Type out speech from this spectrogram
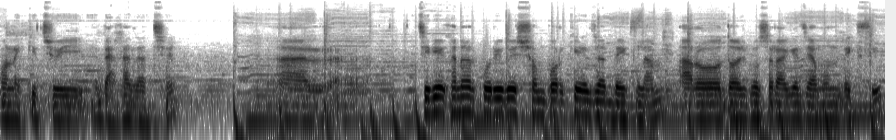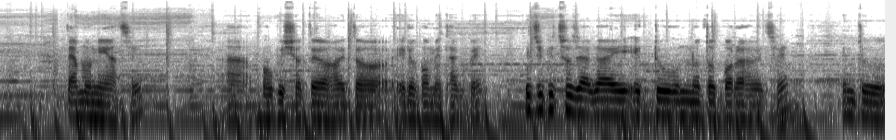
অনেক কিছুই দেখা যাচ্ছে। আর চিড়িয়াখানার পরিবেশ সম্পর্কে যা দেখলাম আরও দশ বছর আগে যেমন দেখছি তেমনই আছে। আহ, ভবিষ্যতেও হয়তো এরকমই থাকবে। কিছু কিছু জায়গায় একটু উন্নত করা হয়েছে। কিন্তু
